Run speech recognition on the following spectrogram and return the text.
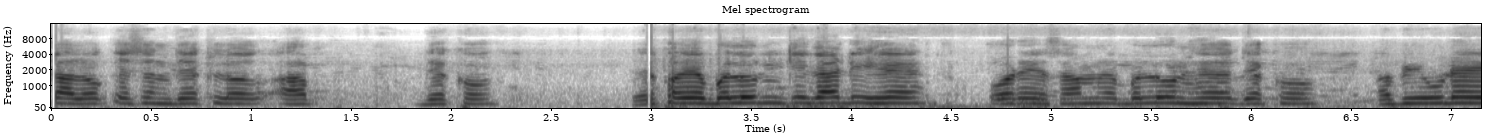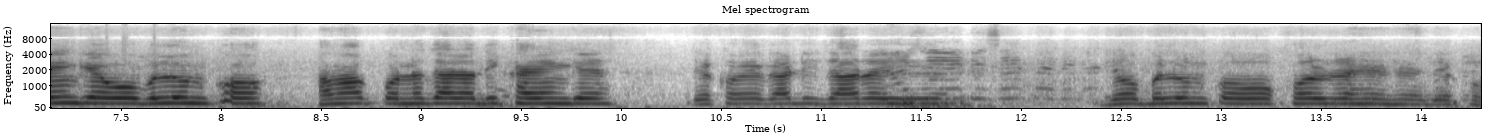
का लोकेशन देख लो आप देखो। देखो ये बलून की गाड़ी है और ये सामने बलून है देखो। अभी उड़ाएँगे वो बलून को, हम आपको नज़ारा दिखाएँगे। देखो, ये गाड़ी जा रही है। जो बलून को वो खोल रहे हैं, देखो।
